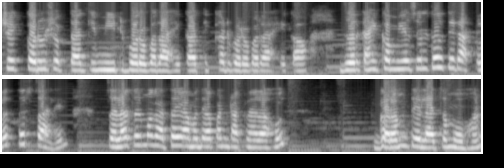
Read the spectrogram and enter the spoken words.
चेक करू शकता की मीठ बरोबर आहे का तिखट बरोबर आहे का. जर काही कमी असेल तर ते टाकलं तर चालेल. चला तर मग आता यामध्ये आपण टाकणार आहोत गरम तेलाचं मोहन.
